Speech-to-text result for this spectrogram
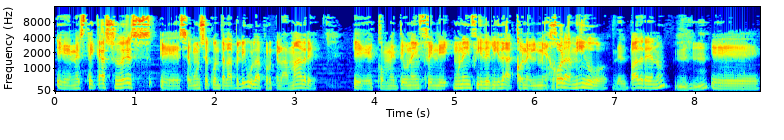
En este caso es, eh, según se cuenta la película, porque la madre eh, comete una, infide- una infidelidad con el mejor amigo del padre, ¿no? Eh,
